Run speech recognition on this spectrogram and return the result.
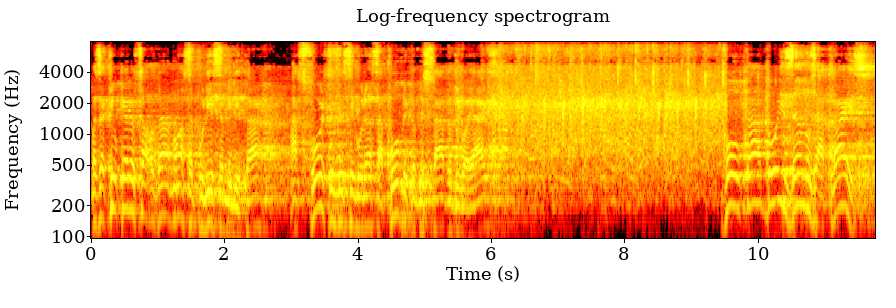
Mas aqui eu quero saudar a nossa Polícia Militar, as forças de segurança pública do estado de Goiás. Voltar dois anos atrás,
